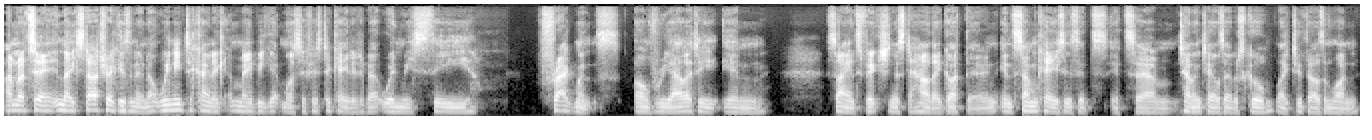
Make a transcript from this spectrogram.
I'm not saying like Star Trek isn't enough. We need to kind of maybe get more sophisticated about when we see fragments of reality in science fiction as to how they got there. In, in some cases, it's it's um, telling tales out of school, like 2001.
